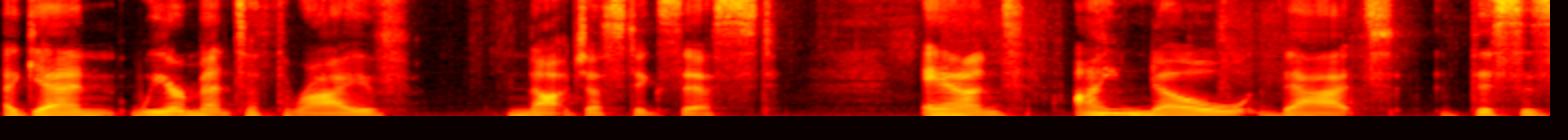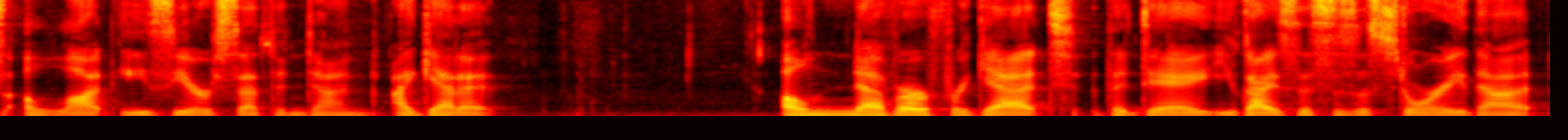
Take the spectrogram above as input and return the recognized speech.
Again, we are meant to thrive, not just exist. And I know that this is a lot easier said than done. I get it. I'll never forget the day, you guys, this is a story that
